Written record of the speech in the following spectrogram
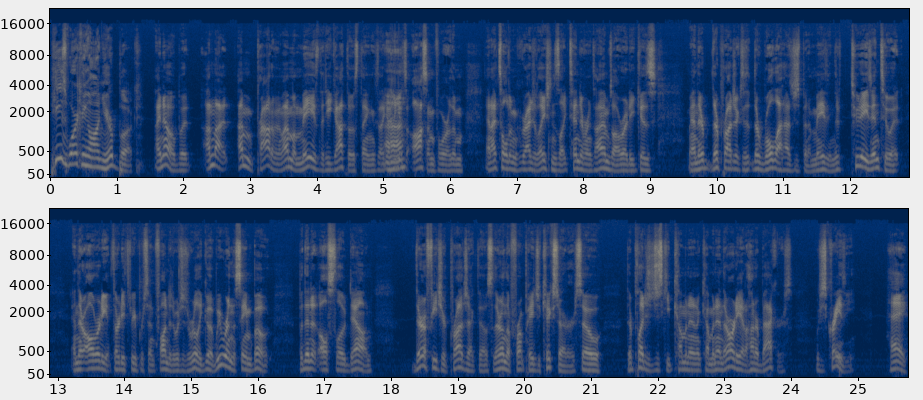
He's working on your book. I know, but I'm not. I'm proud of him. I'm amazed that he got those things. Like I Uh-huh. think it's awesome for them. And I told him congratulations like ten different times already because man, their their project, is- their rollout has just been amazing. They're two days into it, and they're already at 33 percent funded, which is really good. We were in the same boat, but then it all slowed down. They're a featured project though, so they're on the front page of Kickstarter. So their pledges just keep coming in and coming in. They're already at 100 backers, which is crazy. Hey,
